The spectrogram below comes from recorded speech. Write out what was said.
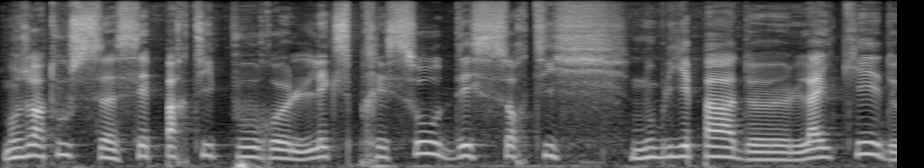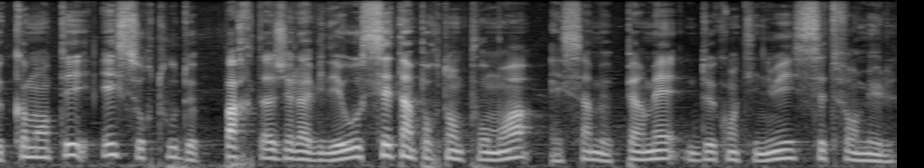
Bonjour à tous, c'est parti pour l'expresso des sorties. N'oubliez pas de liker, de commenter et surtout de partager la vidéo. C'est important pour moi et ça me permet de continuer cette formule.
